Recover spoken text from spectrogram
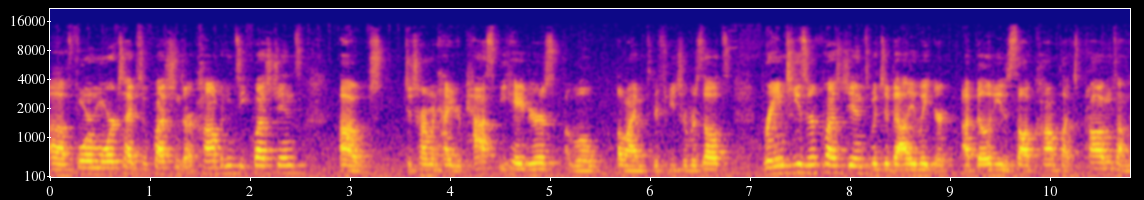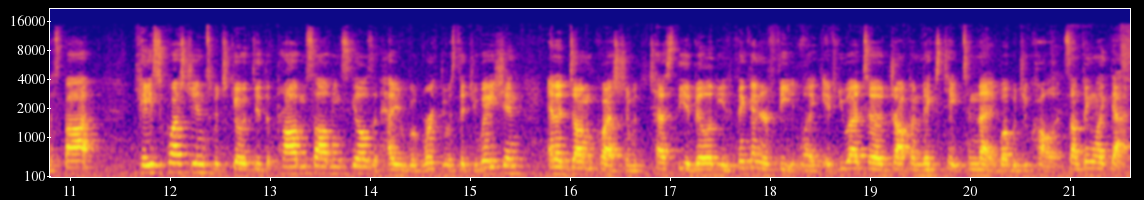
Uh, four more types of questions are competency questions, uh, which determine how your past behaviors will align with your future results. brain teaser questions, which evaluate your ability to solve complex problems on the spot, case questions, which go through the problem solving skills of how you would work through a situation, and a dumb question, which tests the ability to think on your feet. Like if you had to drop a mixtape tonight, what would you call it? Something like that.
